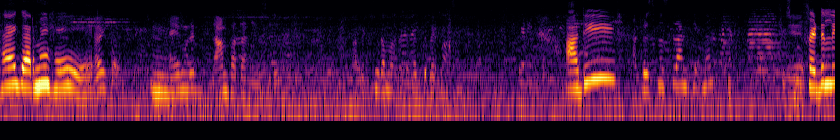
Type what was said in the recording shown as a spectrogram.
है घर में है है क्या हम्म। है मगर नाम पता नहीं इसलिए అక్కడ చూడమ్మా పెద్ద పెద్ద పెట్టాల్సి అది ఆ క్రిస్మస్ ప్లాంట్ దిగినా ఫెడల్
